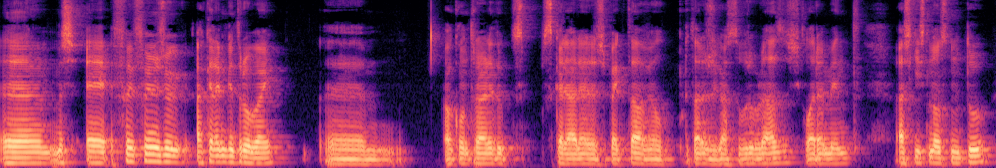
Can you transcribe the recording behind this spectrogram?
Uh, mas é, foi, foi um jogo. A Académica entrou bem. Uh, ao contrário do que se calhar era expectável por estar a jogar sobre brasas, claramente Acho que isso não se notou.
